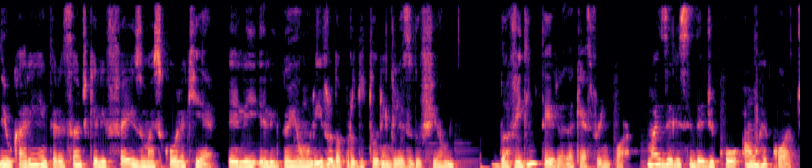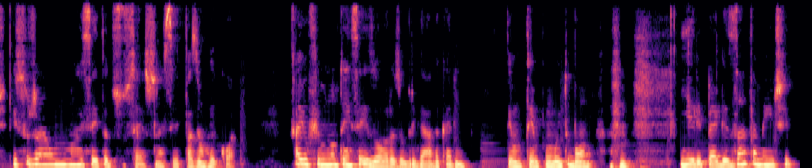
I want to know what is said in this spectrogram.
E o carinho é interessante que ele fez uma escolha que é: ele, ele ganhou um livro da produtora inglesa do filme, da vida inteira da Catherine Parr, mas ele se dedicou a um recorte. Isso já é uma receita de sucesso, né? Você fazer um recorte. Aí o filme não tem seis horas, obrigada, Karim. Tem um tempo muito bom. e ele pega exatamente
